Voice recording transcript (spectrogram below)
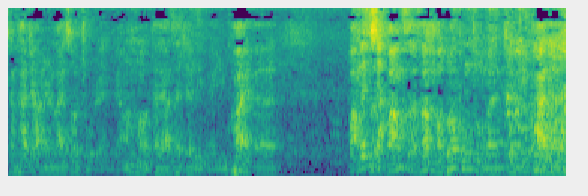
像他这样人来做主人，然后大家在这里面愉快的王子王子和好多公主们就愉快的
